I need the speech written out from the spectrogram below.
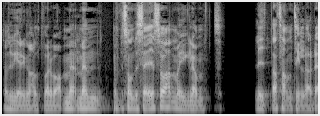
tatuering och allt vad det var. Men, men som du säger så hade man ju glömt lite att han tillhörde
